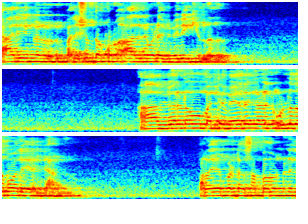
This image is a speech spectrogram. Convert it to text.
കാര്യങ്ങൾ പരിശുദ്ധ ഖുർആാനിലൂടെ വിവരിക്കുന്നത്. ആ വിവരണവും മറ്റ് വേദങ്ങളിൽ ഉള്ളതുപോലെയല്ല. പറയപ്പെട്ട സംഭവങ്ങളിൽ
